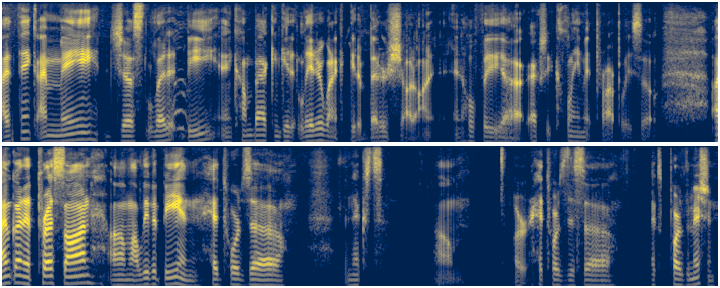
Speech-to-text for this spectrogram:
I think I may just let it be and come back and get it later when I can get a better shot on it and hopefully uh, actually claim it properly. So I'm going to press on. Um, I'll leave it be and head towards uh, the next, um, or head towards this uh, next part of the mission.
